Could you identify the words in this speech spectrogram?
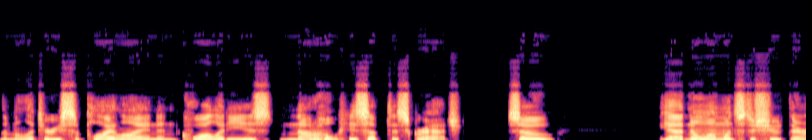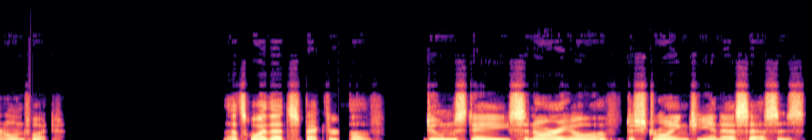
the military supply line and quality is not always up to scratch. So yeah, no one wants to shoot their own foot. That's why that specter of doomsday scenario of destroying GNSS is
